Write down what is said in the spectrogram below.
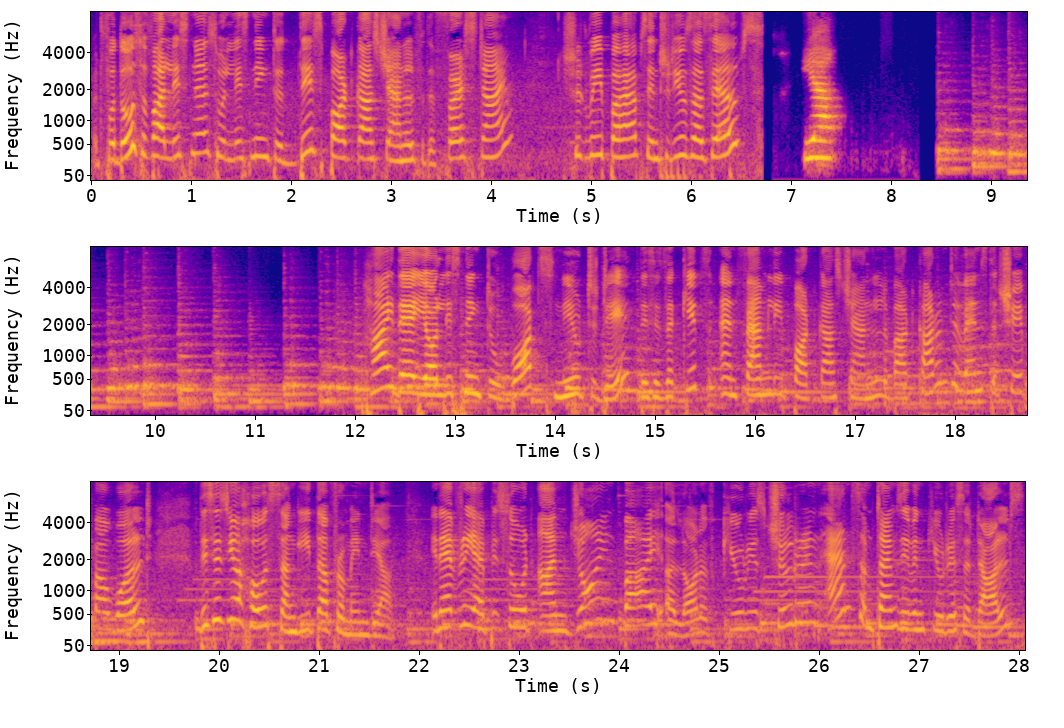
But for those of our listeners who are listening to this podcast channel for the first time, should we perhaps introduce ourselves? Yeah, Hi there, you're listening to What's New Today. This is a kids and family podcast channel about current events that shape our world. This is your host, Sangeeta from India. In every episode, I'm joined by a lot of curious children and sometimes even curious adults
